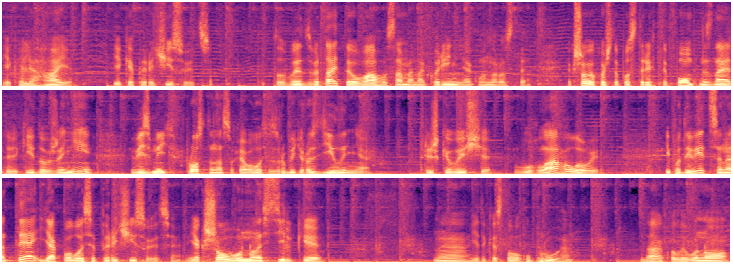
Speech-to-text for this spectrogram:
яке лягає, яке перечісується. Тобто ви звертайте увагу саме на коріння, як воно росте. Якщо ви хочете постригти помп, не знаєте в якій довжині, візьміть просто на сухе волосся, зробіть розділення трішки вище вугла голови, і подивіться на те, як волосся перечісується. Якщо воно настільки, е, є таке слово упруге, да, коли воно.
